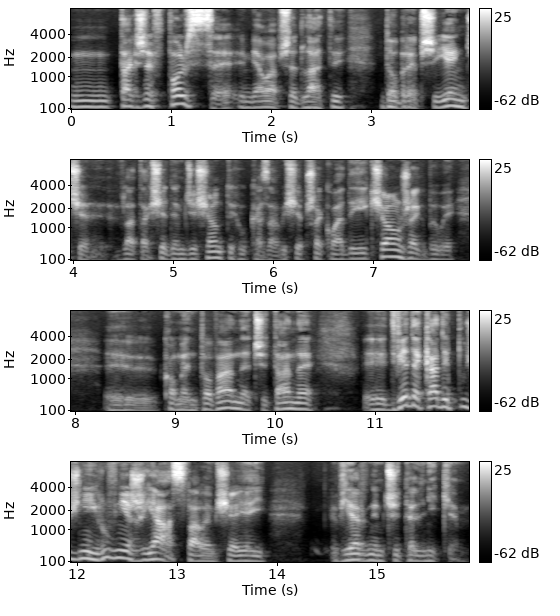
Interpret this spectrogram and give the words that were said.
mm, także w Polsce miała przed laty dobre przyjęcie. W latach 70. ukazały się przekłady jej książek, były y, komentowane, czytane. Y, dwie dekady później również ja stałem się jej wiernym czytelnikiem.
